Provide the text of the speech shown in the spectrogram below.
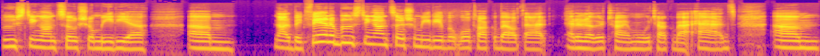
boosting on social media. Um, not a big fan of boosting on social media, but we'll talk about that at another time when we talk about ads. Um,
